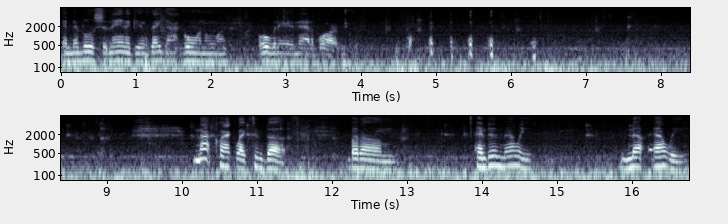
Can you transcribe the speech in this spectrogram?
and the little shenanigans they got going on over there in that apartment. Not quack like two ducks, but um, and then Nellie, ne- Ellie,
